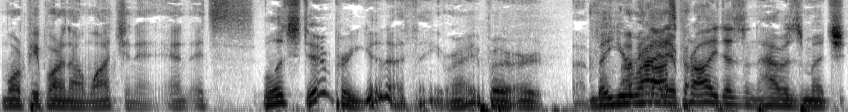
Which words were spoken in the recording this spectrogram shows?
more people are not watching it, and it's Well, it's doing pretty good, I think, right? But or, but you're I mean, right. It probably doesn't have as much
